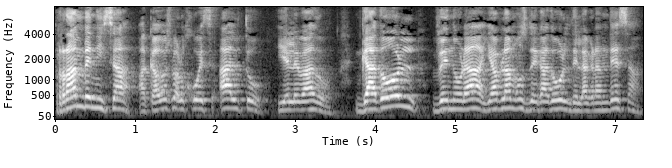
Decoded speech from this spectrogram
Ram Benizá, Akadosh Baruj es alto y elevado. Gadol Venorá, ya hablamos de Gadol, de la grandeza.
